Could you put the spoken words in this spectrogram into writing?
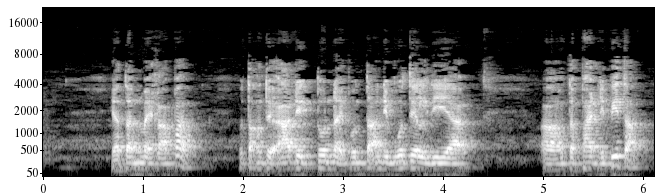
Yatan may kapat. Utak ito'y adik to na ipuntaan ni Butil diya uh, tapad ni Pita.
